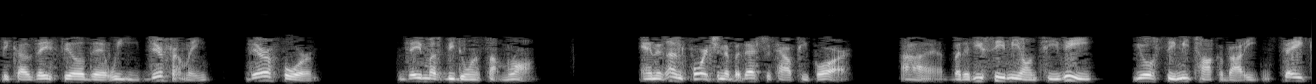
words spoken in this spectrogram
because they feel that we eat differently. Therefore, they must be doing something wrong. And it's unfortunate, but that's just how people are. Uh, but if you see me on TV, you'll see me talk about eating steak,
